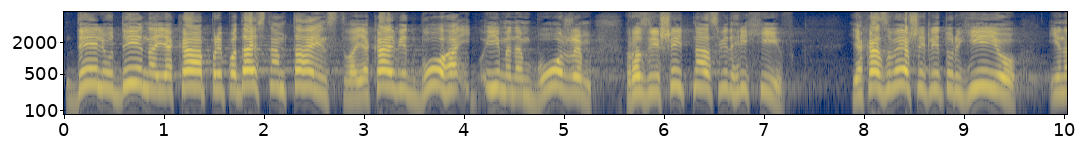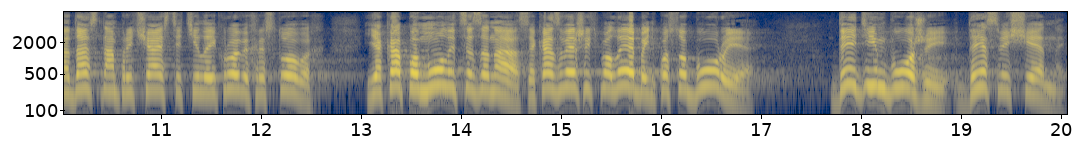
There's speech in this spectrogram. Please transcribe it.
де людина, яка преподасть нам таїнства, яка від Бога іменем Божим розрішить нас від гріхів, яка звершить літургію і надасть нам причастя тіла і крові Христових, яка помолиться за нас, яка звершить молебень, пособорує. Де дім Божий, де священник?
